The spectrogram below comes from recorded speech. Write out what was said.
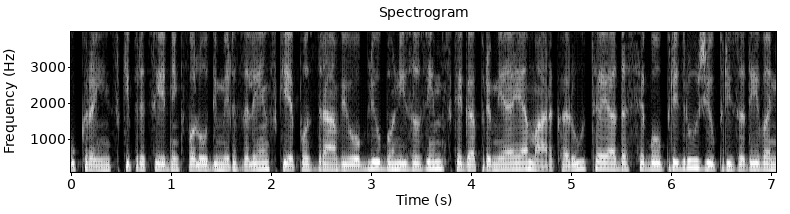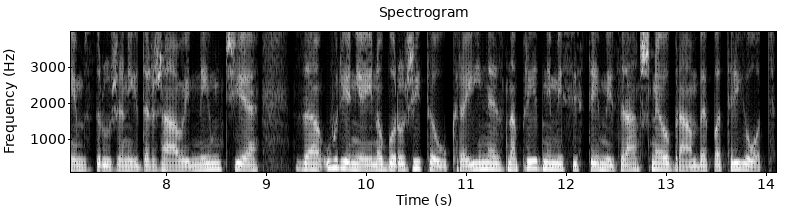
Ukrajinski predsednik Volodimir Zelenski je pozdravil obljubo nizozemskega premijeja Marka Ruteja, da se bo pridružil prizadevanjem Združenih držav in Nemčije za urjenje in oborožitev Ukrajine z naprednimi sistemi zračne obrambe Patriot.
